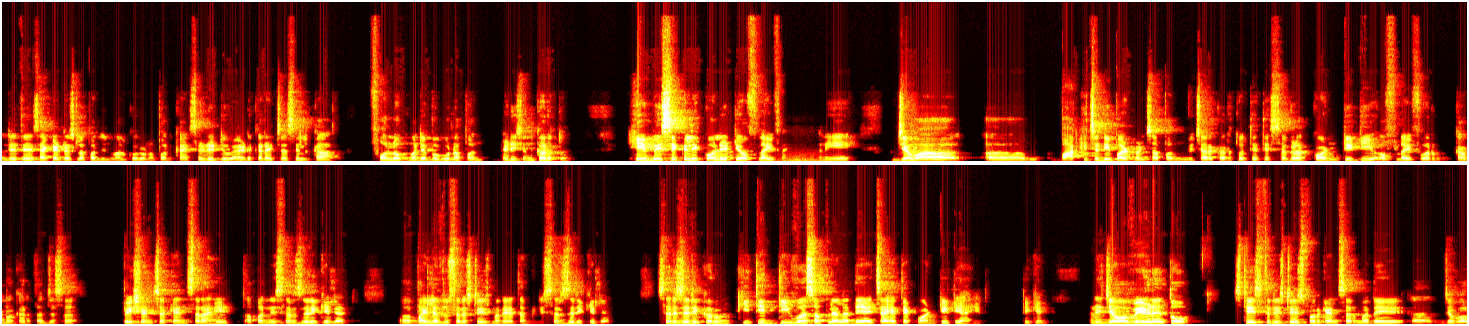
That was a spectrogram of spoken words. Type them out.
म्हणजे ते सायकेट्रिस्टला पण इन्व्हॉल्व करून आपण काय सेडेटिव्ह ऍड करायचे असेल का फॉलोअपमध्ये बघून आपण ऍडिशन करतो. हे बेसिकली क्वालिटी ऑफ लाईफ आहे. आणि जेव्हा अं, बाकीच्या डिपार्टमेंटचा आपण विचार करतो ते ते सगळं क्वांटिटी ऑफ लाईफवर कामं करतात. जसं पेशंटचा कॅन्सर आहे आपण सर्जरी केल्यात. पहिल्या दुसऱ्या स्टेजमध्ये आहेत आम्ही सर्जरी केल्यात. सर्जरी करून किती दिवस आपल्याला द्यायचे आहे ते क्वांटिटी आहे. ठीक आहे? आणि जेव्हा वेळ येतो स्टेज थ्री स्टेज फोर कॅन्सरमध्ये जेव्हा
